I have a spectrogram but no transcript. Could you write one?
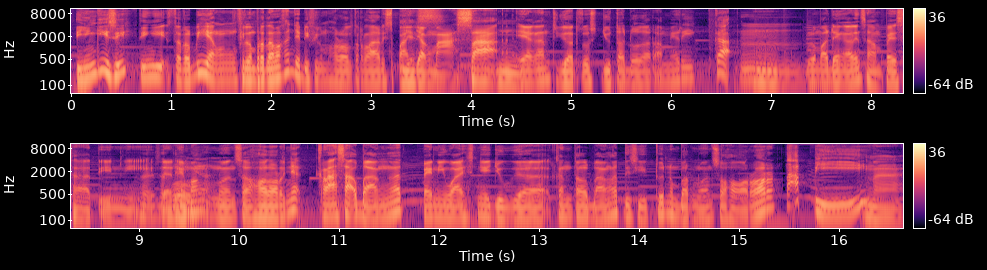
tinggi sih, tinggi. Terlebih yang film pertama kan jadi film horor terlaris panjang Yes. masa, Hmm. ya kan 700 juta dolar Amerika. Hmm. Belum ada yang ngalahin sampai saat ini. Sampai Dan emang ini, nuansa horornya kerasa banget, Pennywise-nya juga kental banget di situ nembar nuansa horor. Tapi Nah,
